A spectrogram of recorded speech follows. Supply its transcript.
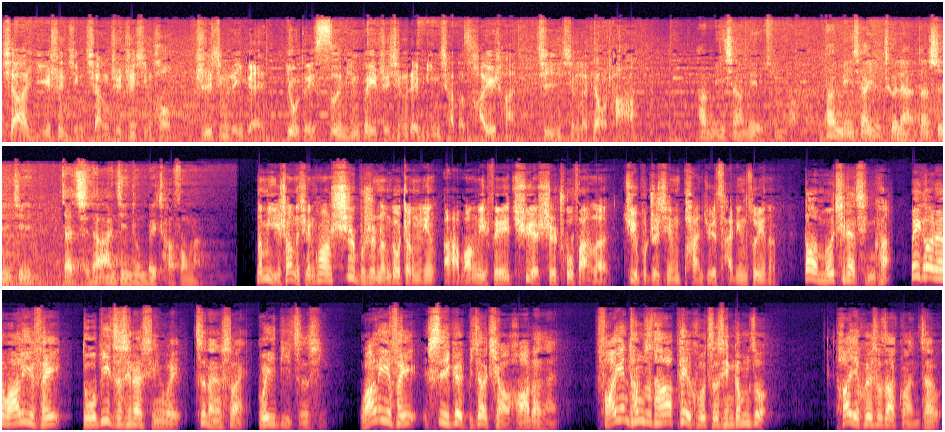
夏毅申请强制执行后，执行人员又对四名被执行人名下的财产进行了调查。他名下没有存款，他名下有车辆，但是已经在其他案件中被查封了。那么，以上的情况是不是能够证明啊，王立飞确实触犯了拒不执行判决裁定罪呢？到目前的情况，被告人王丽飞。躲避执行的行为只能算规避执行。王丽飞是一个比较狡猾的人，法院通知他配合执行工作，他也会说在广州，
